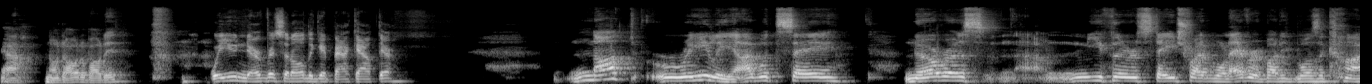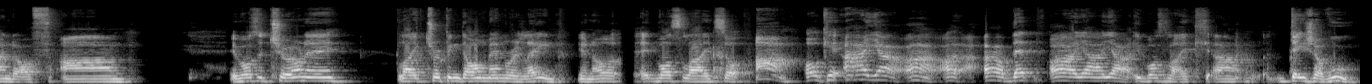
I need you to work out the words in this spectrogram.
yeah, no doubt about it. Were you nervous at all to get back out there? Not really. I would say nervous, um, neither stage fright, whatever. But it was a kind of um, it was a journey like tripping down memory lane. You know, it was like so. Ah, okay. Ah, yeah. Ah, ah, ah that. Ah, yeah, yeah. It was like uh, deja vu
